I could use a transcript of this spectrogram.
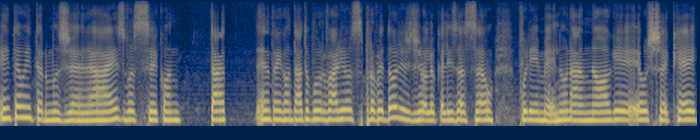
Então, em termos gerais, você contato entra em contato por vários provedores de geolocalização por e-mail. No Nanog, eu chequei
